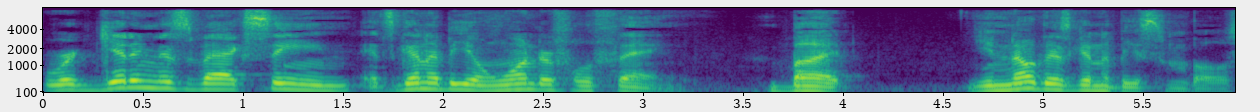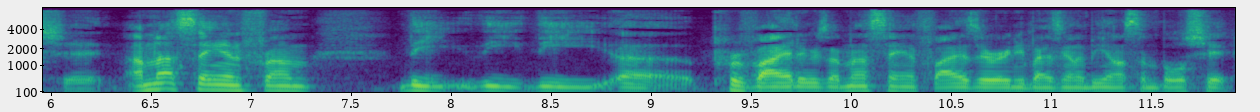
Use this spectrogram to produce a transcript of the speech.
we're getting this vaccine. It's going to be a wonderful thing, but you know there's going to be some bullshit. I'm not saying from the the the uh, providers. I'm not saying Pfizer or anybody's going to be on some bullshit.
